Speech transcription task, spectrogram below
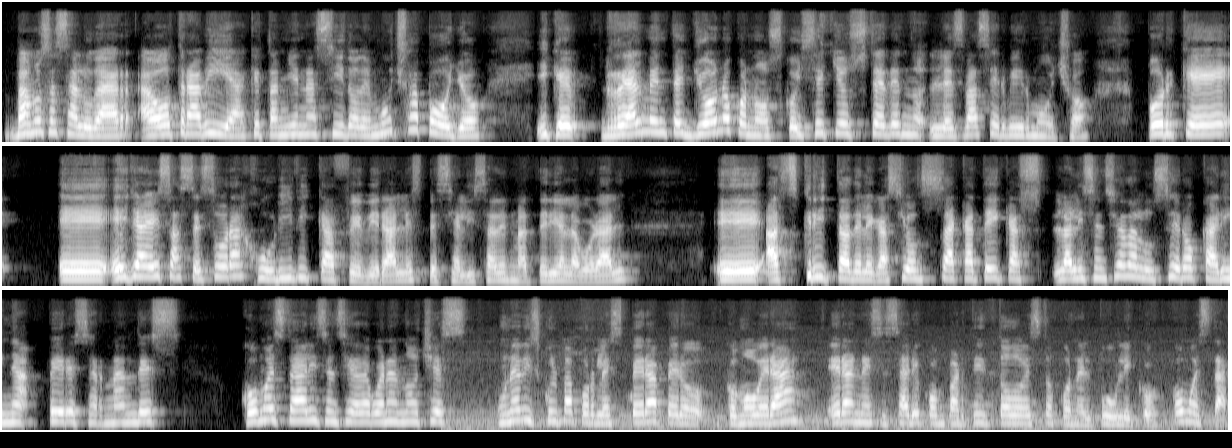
Vamos a saludar a otra vía que también ha sido de mucho apoyo y que realmente yo no conozco y sé que a ustedes les va a servir mucho, porque eh, ella es asesora jurídica federal especializada en materia laboral, eh, adscrita a Delegación Zacatecas. La licenciada Lucero Karina Pérez Hernández, ¿Cómo está, licenciada? Buenas noches. Una disculpa por la espera, pero como verá, era necesario compartir todo esto con el público. ¿Cómo está?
